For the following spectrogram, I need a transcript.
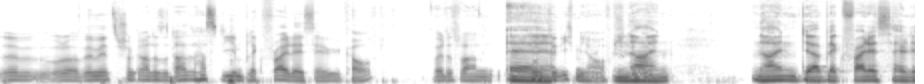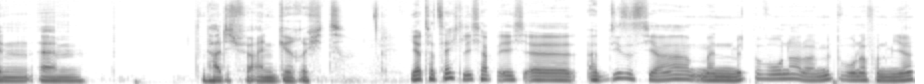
äh, oder wenn wir jetzt schon gerade so da sind, hast du die im Black Friday Sale gekauft? Weil das war ein Äh, Punkt, den ich mir aufgeschrieben habe. Nein. Nein, der Black Friday Sale, den, ähm, den halte ich für ein Gerücht. Ja, tatsächlich habe ich äh, dieses Jahr meinen Mitbewohner oder einen Mitbewohner von mir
